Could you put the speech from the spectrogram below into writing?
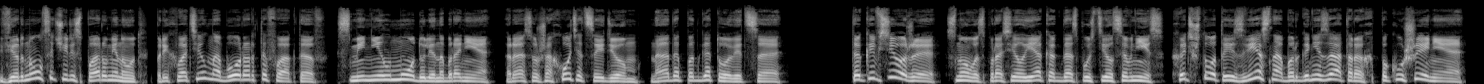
Вернулся через пару минут, прихватил набор артефактов, сменил модули на броне. Раз уж охотиться идем, надо подготовиться. «Так и все же», – снова спросил я, когда спустился вниз, – «хоть что-то известно об организаторах покушения?»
